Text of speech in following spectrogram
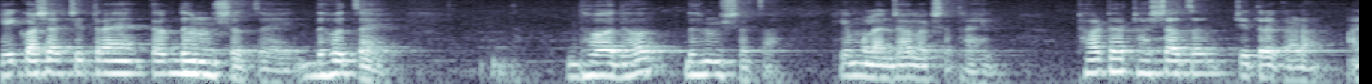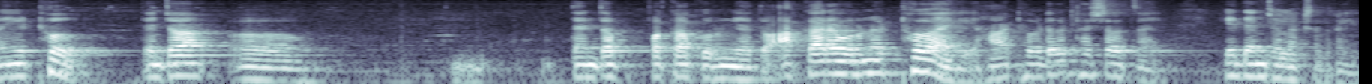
हे कशाचं चित्र आहे? तर धनुष्याचं आहे. धचं आहे. ध ध धनुष्याचा. हे मुलांच्या लक्षात राहील. ठ ठ ठशाचं चित्र काढा. आणि ठ त्यांच्या त्यांचा पक्का करून घ्या. तो आकारावरून ठ आहे. हा ठ ठ ठशाचा आहे. हे त्यांच्या लक्षात राहील.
